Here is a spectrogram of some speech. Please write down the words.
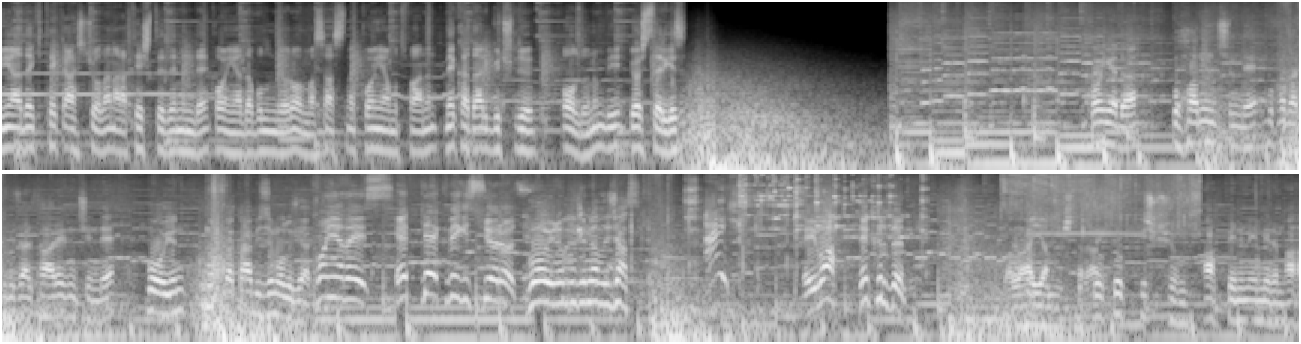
dünyadaki tek aşçı olan Ateş Dede'nin de Konya'da bulunuyor olması aslında Konya mutfağının ne kadar güçlü olduğunun bir göstergesi. Konya'da bu hanın içinde, bu kadar güzel tarihin içinde bu oyun mutlaka bizim olacak. Konya'dayız. Etli ekmek istiyoruz. Bu oyunu bugün alacağız. Eyvah ne kırdın? Vallahi yanmışlar abi. Yok yok hiçbir şey olmaz. Ah benim emirim ah.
